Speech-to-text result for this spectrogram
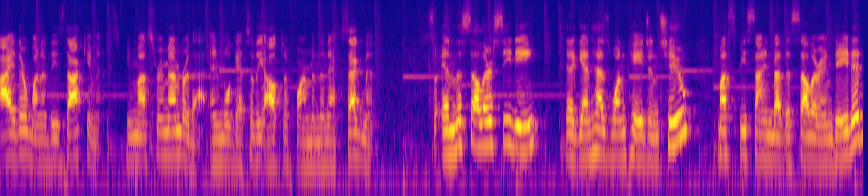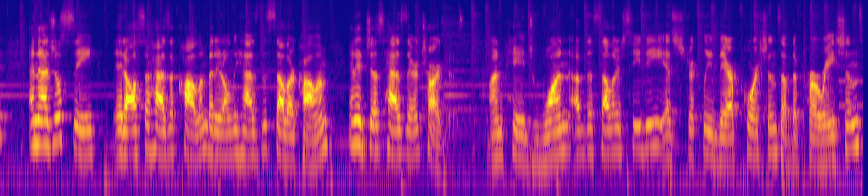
either one of these documents. You must remember that, and we'll get to the ALTA form in the next segment. So in the seller CD, it again has one page and two, must be signed by the seller and dated, and as you'll see, it also has a column, but it only has the seller column, and it just has their charges. On page one of the seller CD is strictly their portions of the prorations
